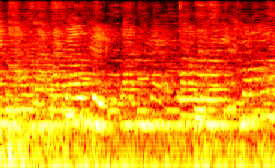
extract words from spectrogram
ออะไรเป็นหางหลังเราตื่นกันแบบเราไม่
